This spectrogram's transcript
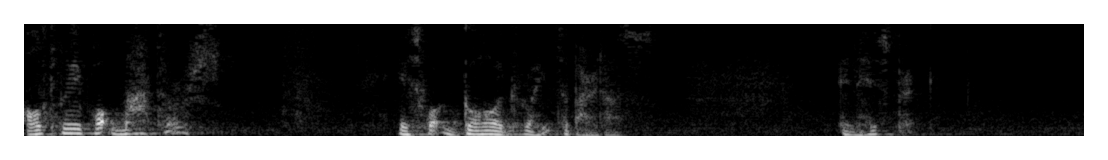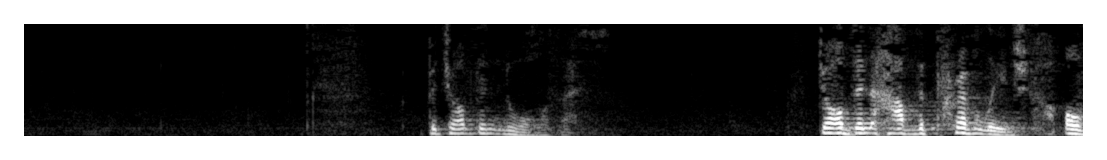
Ultimately, what matters is what God writes about us in His book. But Job didn't know all of this. Job didn't have the privilege of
